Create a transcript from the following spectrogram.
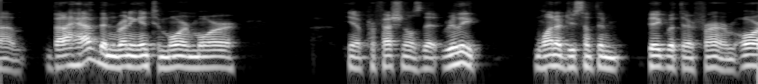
Um, but I have been running into more and more, you know, professionals that really want to do something big with their firm, or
